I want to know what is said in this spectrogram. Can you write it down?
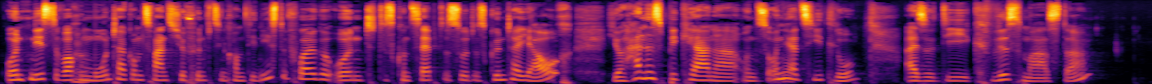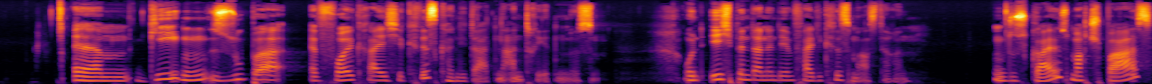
Und nächste Woche ja. Montag um 20.15 Uhr kommt die nächste Folge. Und das Konzept ist so, dass Günther Jauch, Johannes Bekerner und Sonja Zietlow, also die Quizmaster, ähm, gegen super erfolgreiche Quizkandidaten antreten müssen. Und ich bin dann in dem Fall die Quizmasterin. Und das ist geil, es macht Spaß.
